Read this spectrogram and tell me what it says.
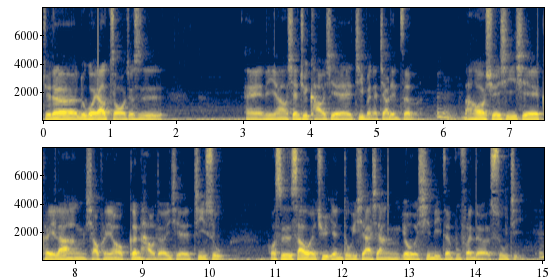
我觉得如果要走，就是，哎，你要先去考一些基本的教练证嘛，嗯，然后学习一些可以让小朋友更好的一些技术，或是稍微去研读一下像幼儿心理这部分的书籍，嗯，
